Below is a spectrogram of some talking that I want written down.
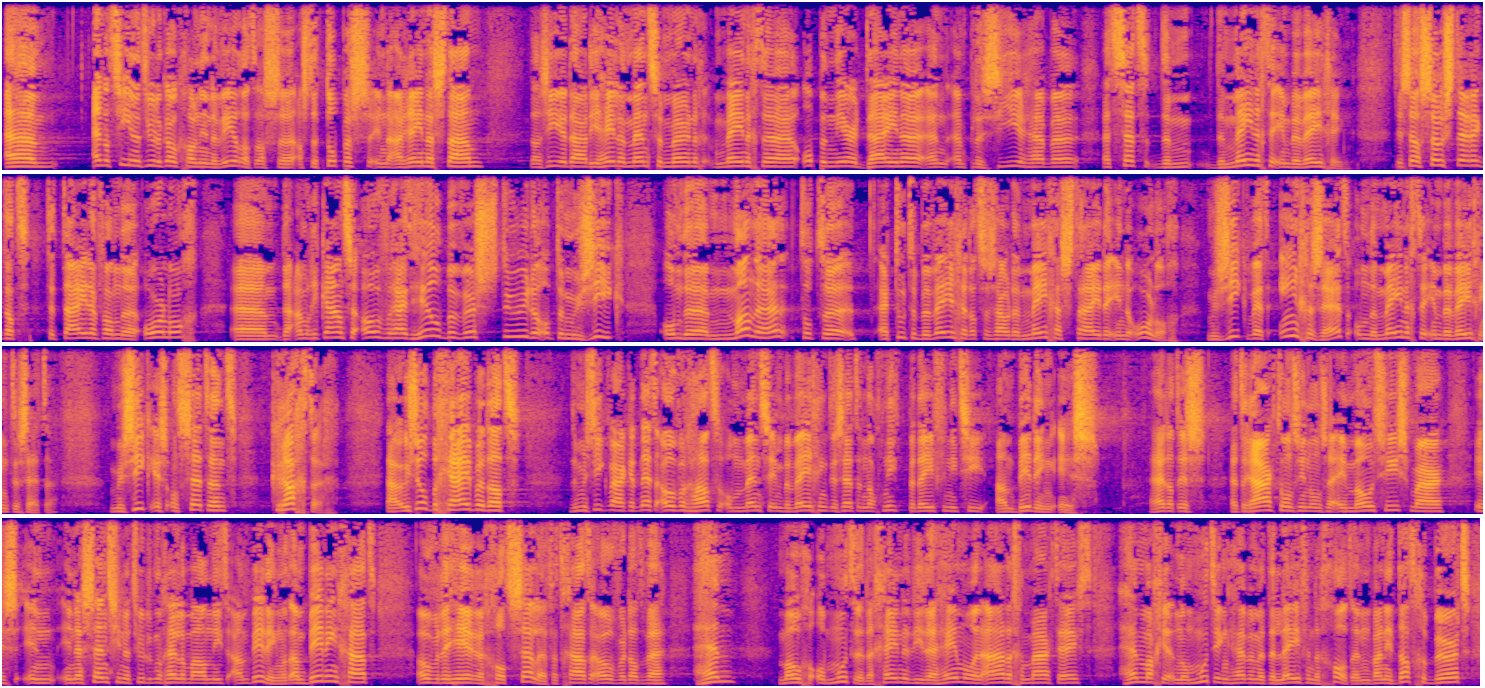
Um, en dat zie je natuurlijk ook gewoon in de wereld. Als, als de toppers in de arena staan, dan zie je daar die hele mensenmenigte op en neer deinen en, en plezier hebben. Het zet de, de menigte in beweging. Het is zelfs zo sterk dat te tijden van de oorlog um, de Amerikaanse overheid heel bewust stuurde op de muziek om de mannen tot, uh, ertoe te bewegen dat ze zouden megastrijden in de oorlog. Muziek werd ingezet om de menigte in beweging te zetten. Muziek is ontzettend krachtig. Nou, u zult begrijpen dat de muziek waar ik het net over had, om mensen in beweging te zetten, nog niet per definitie aanbidding is. Dat is het raakt ons in onze emoties, maar is in, in essentie natuurlijk nog helemaal niet aanbidding. Want aanbidding gaat over de Heere God zelf. Het gaat over dat we Hem mogen ontmoeten. Degene die de hemel en aarde gemaakt heeft. Hem mag je een ontmoeting hebben met de levende God. En wanneer dat gebeurt,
